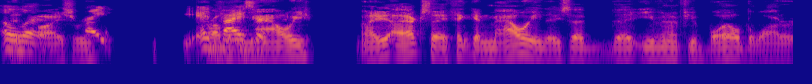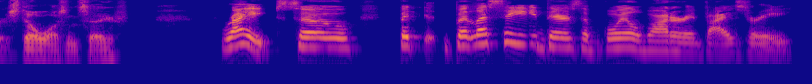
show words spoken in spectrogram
alert, advisory. right? Advisory. Maui. I, I actually I think in Maui they said that even if you boiled the water, it still wasn't safe. Right. So, but but let's say there's a boil water advisory.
